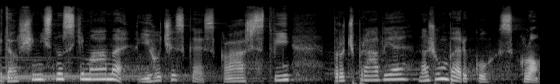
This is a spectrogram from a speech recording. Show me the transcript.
V další místnosti máme jihočeské sklářství. Proč právě na Žumberku sklo?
